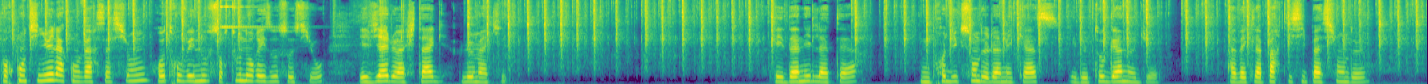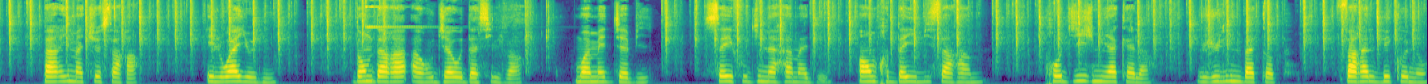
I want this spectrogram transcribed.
Pour continuer la conversation, retrouvez-nous sur tous nos réseaux sociaux et via le hashtag Le Les damnés de la Terre, une production de l'Amecas et de Togan Audio, avec la participation de Paris Mathieu Sarah, Eloi Yoni, Dandara Arujao da Silva, Mohamed Djabi, Saifoudina Hamadi, Ambre Daibi Saram, Prodige Miakala, Juline Bakop, Farel Bekono,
